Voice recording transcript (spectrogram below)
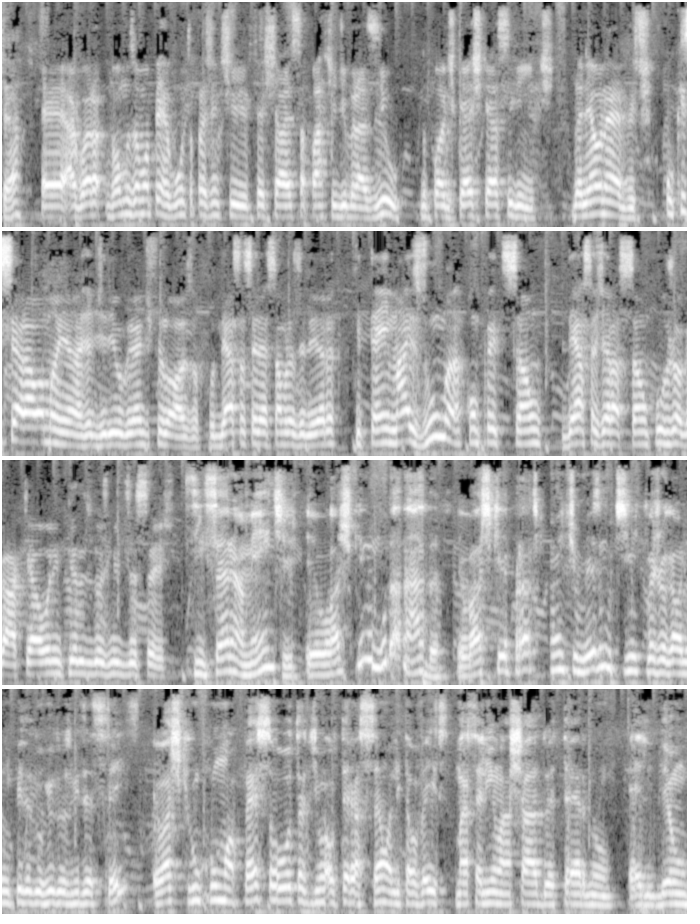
Certo. É, agora, vamos a uma pergunta para a gente fechar essa parte de Brasil no podcast, que é a seguinte. Daniel Neves, o que será o amanhã, já diria o grande filósofo, dessa seleção brasileira que tem mais uma competição dessa geração por jogar, que é a Olimpíada de 2016? Sinceramente, eu acho que não muda nada. Eu acho que é praticamente o mesmo time que vai jogar a Olimpíada do Rio 2016. Eu acho que com uma peça ou outra de alteração ali, talvez Marcelinho Machado Eterno, ele deu um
